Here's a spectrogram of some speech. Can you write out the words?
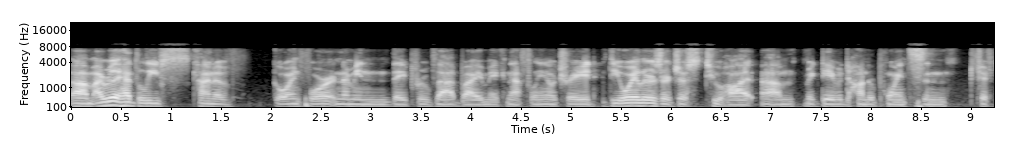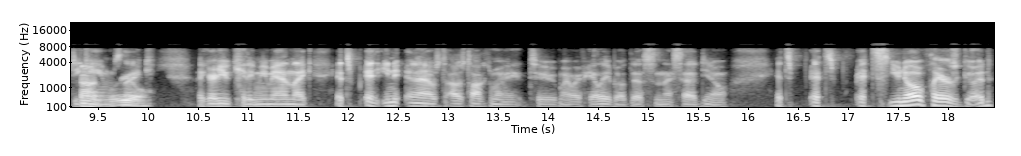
um, I really had the Leafs kind of going for it, and I mean they proved that by making that Foligno trade. The Oilers are just too hot. Um, McDavid 100 points in 50 games. Like, like, are you kidding me, man? Like, it's it, and I was I was talking to my to my wife Haley about this, and I said, you know, it's it's it's you know a player's good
